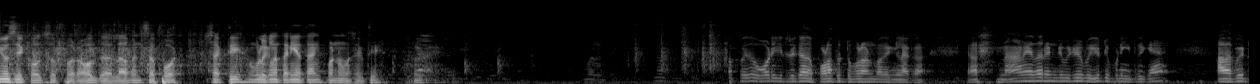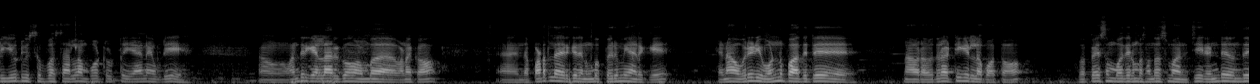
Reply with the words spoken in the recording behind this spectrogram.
music also for all the love and support Sakthi உங்களுக்கெல்லாம் தனியாக தேங்க் பண்ணுவோம் சக்தி. அப்போ ஏதோ ஓடிக்கிட்டு இருக்கு அதை பொல தொட்டு போலான்னு பார்க்குறீங்களாக்கா நானே தான் ரெண்டு வீடியோ யூடியூப் பண்ணிக்கிட்டு இருக்கேன். அதை போயிட்டு யூடியூப் சூப்பர் ஸ்டார்லாம் போட்டு விட்டு ஏன்னா இப்படி வந்திருக்க எல்லாருக்கும் ரொம்ப வணக்கம். இந்த படத்தில் இருக்கிறது ரொம்ப பெருமையாக இருக்குது ஏன்னா ஒரேடி ஒன்று பார்த்துட்டு நான் ஒரு தடவை டிக்கெட்டில் பார்த்தோம். அப்போ பேசும்போது ரொம்ப சந்தோஷமாக இருந்துச்சு. ரெண்டு வந்து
